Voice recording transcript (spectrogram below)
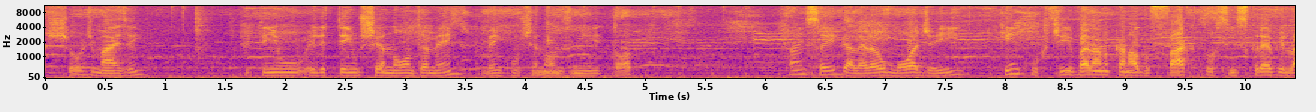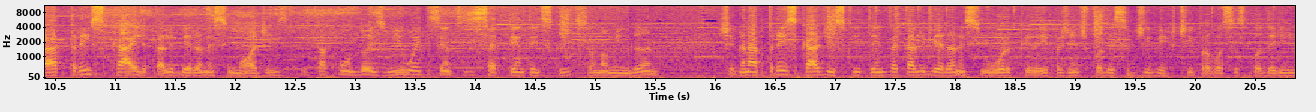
Show demais, hein? E tem o, ele tem o Xenon também, vem com o Xenonzinho aí top. Então é isso aí, galera, é o mod aí. Quem curtir, vai lá no canal do Factor, se inscreve lá, 3k ele tá liberando esse mod, hein? Ele tá com 2.870 inscritos, se eu não me engano. Chegando a 3k de inscritos, ele vai estar tá liberando esse worker aí pra gente poder se divertir, pra vocês poderem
